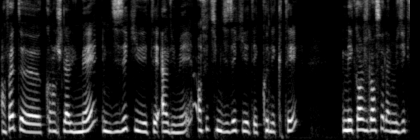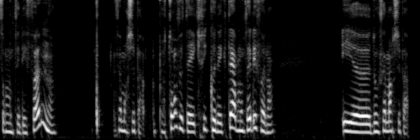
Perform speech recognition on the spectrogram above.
En fait, euh, quand je l'allumais, il me disait qu'il était allumé. Ensuite, il me disait qu'il était connecté. Mais quand je lançais la musique sur mon téléphone, ça marchait pas. Pourtant, c'était écrit connecté à mon téléphone. Hein. Et euh, donc ça marchait pas.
